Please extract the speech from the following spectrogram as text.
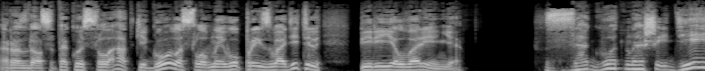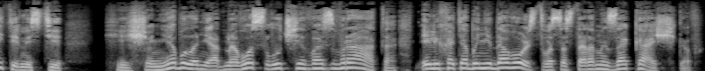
раздался такой сладкий голос, словно его производитель переел варенье. «За год нашей деятельности еще не было ни одного случая возврата или хотя бы недовольства со стороны заказчиков.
